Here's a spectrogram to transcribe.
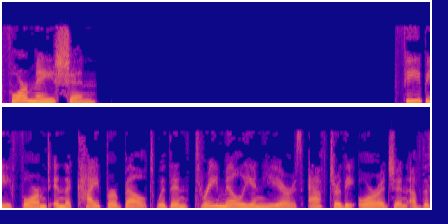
Formation. Phoebe formed in the Kuiper belt within 3 million years after the origin of the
